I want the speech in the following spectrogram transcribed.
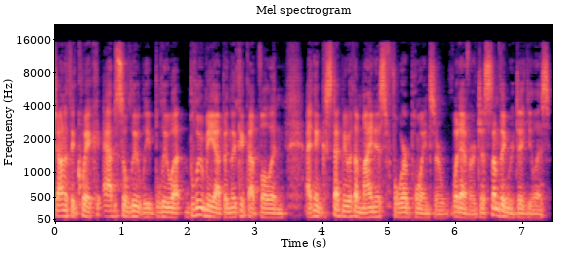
Jonathan Quick absolutely blew up blew me up in the kickupful and I think stuck me with a minus four points or whatever, just something ridiculous.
